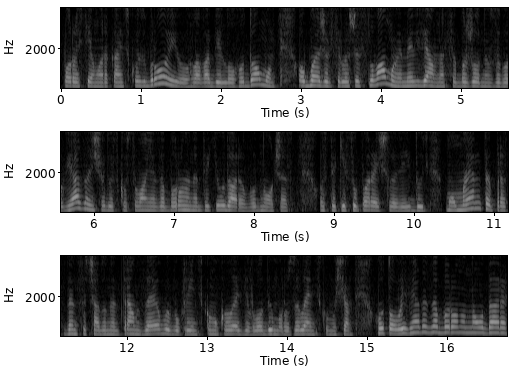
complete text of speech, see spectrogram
по Росії американською зброєю. Глава Білого Дому обмежився лише словами і не взяв на себе жодних зобов'язань щодо скасування заборони на такі удари. Водночас, ось такі суперечливі йдуть моменти. Президент США Дональд Трамп заявив українському колезі Володимиру Зеленському, що готовий зняти заборону на удари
